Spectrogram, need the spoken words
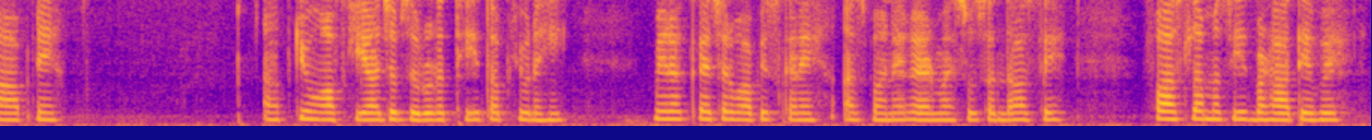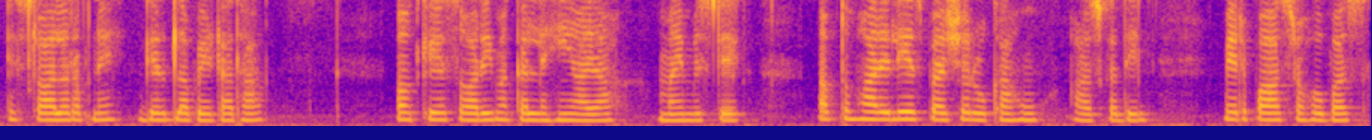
आपने अब क्यों ऑफ़ किया जब ज़रूरत थी तब क्यों नहीं? मेरा कैचर वापस करें। असबा ने गैर महसूस अंदाज से फासला मज़ीद बढ़ाते हुए स्टॉलर अपने गिरद लपेटा था। ओके, सॉरी, मैं कल नहीं आया। My mistake. अब तुम्हारे लिए स्पेशल रुका हूँ आज का दिन। मेरे पास रहो बस।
